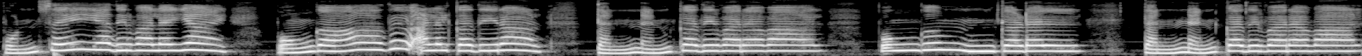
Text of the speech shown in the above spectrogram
பொன் செய்யதிர்வலையாய் பொங்காது அழல் கதிரால். தன்னன் கதிர்வரவால் பொங்கும் கடல். தன்னன் கதிர்வரவால்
